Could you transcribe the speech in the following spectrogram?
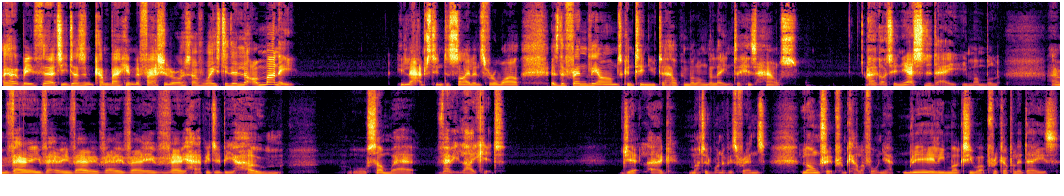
I hope being 30 doesn't come back into fashion or else I've wasted a lot of money. He lapsed into silence for a while as the friendly arms continued to help him along the lane to his house. I got in yesterday, he mumbled. I'm very, very, very, very, very, very happy to be home. Or somewhere very like it. Jet lag, muttered one of his friends. Long trip from California. Really mucks you up for a couple of days.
